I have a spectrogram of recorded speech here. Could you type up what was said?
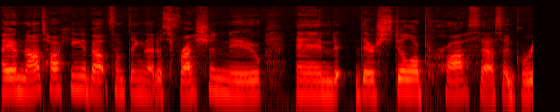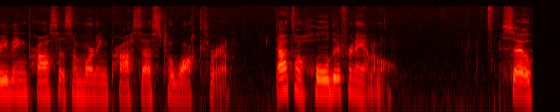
I am not talking about something that is fresh and new and there's still a process, a grieving process, a mourning process to walk through. That's a whole different animal. So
